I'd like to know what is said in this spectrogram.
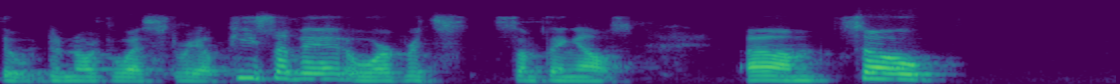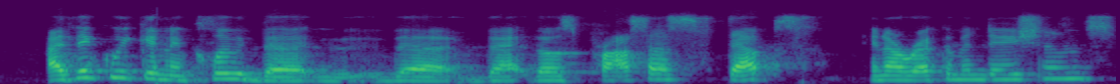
the, the Northwest Rail piece of it, or if it's something else. Um, so I think we can include the, the, that, those process steps in our recommendations.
